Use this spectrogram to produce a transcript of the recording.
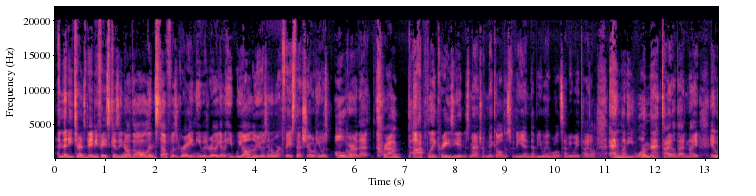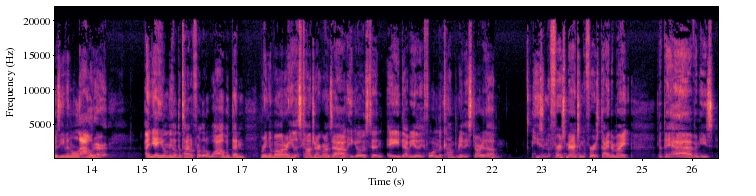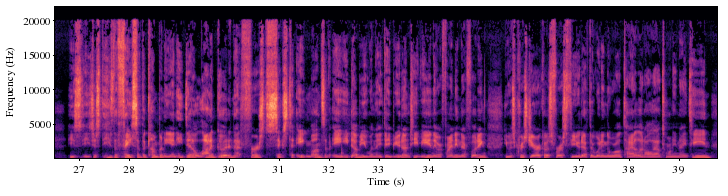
And then he turns babyface because you know the all in stuff was great, and he was really gonna. He, we all knew he was gonna work face that show, and he was over. That crowd popped like crazy in his match with Nick Aldis for the NWA World's Heavyweight Title. And when he won that title that night, it was even louder. And yeah, he only held the title for a little while, but then Ring of Honor, he, his contract runs out. He goes to AEW. They form the company. They start it up. He's in the first match in the first Dynamite that they have, and he's he's he's just he's the face of the company and he did a lot of good in that first six to eight months of AEW when they debuted on TV and they were finding their footing. He was Chris Jericho's first feud after winning the world title at All Out 2019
